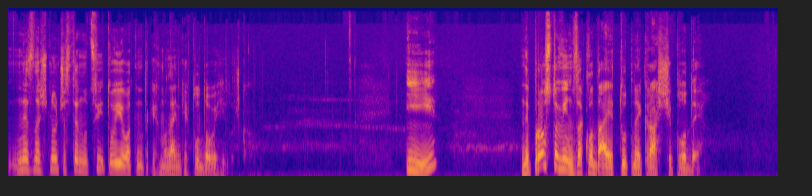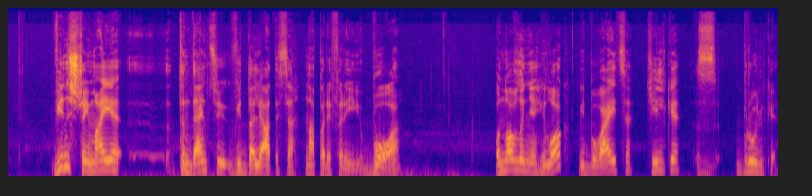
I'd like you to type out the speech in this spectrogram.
незначну частину цвіту і от на таких маленьких плодових гілочках. І не просто він закладає тут найкращі плоди, він ще й має тенденцію віддалятися на периферію, бо оновлення гілок відбувається тільки з бруньки,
